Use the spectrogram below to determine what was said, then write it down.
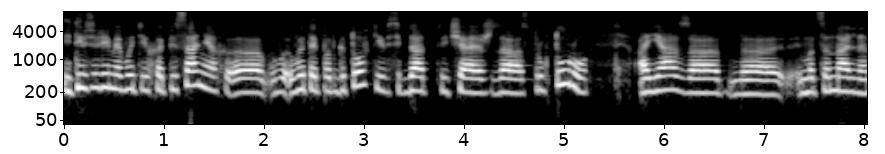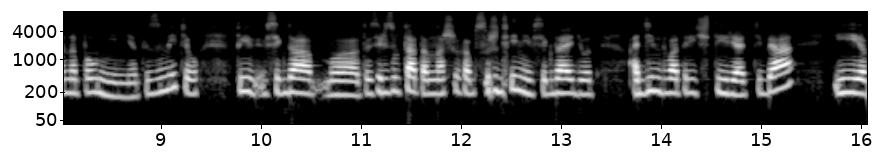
И ты все время в этих описаниях, э, в этой подготовке всегда отвечаешь за структуру, а я за эмоциональное наполнение. Ты заметил, ты всегда, э, то есть результатом наших обсуждений всегда идет 1, 2, 3, 4 от тебя, и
